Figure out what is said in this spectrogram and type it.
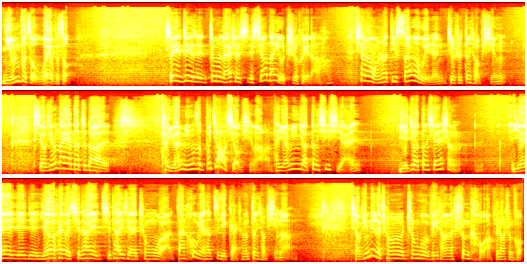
你们不走，我也不走。”所以这个是周恩来是相当有智慧的啊。下面我们说第三个伟人就是邓小平。小平大家都知道，他原名字不叫小平啊，他原名叫邓锡贤，也叫邓先生，也也也也有还有其他其他一些称呼啊。但后面他自己改成邓小平了。小平这个称呼称呼非常顺口啊，非常顺口。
